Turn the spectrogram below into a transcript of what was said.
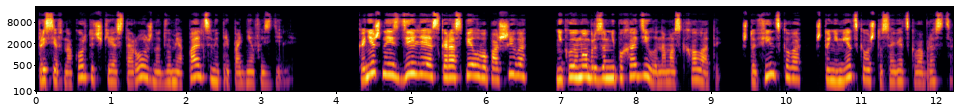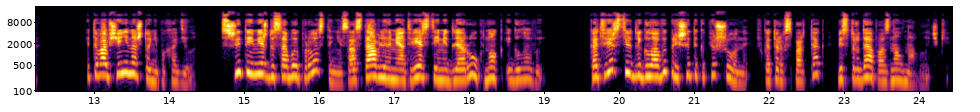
присев на корточки и осторожно, двумя пальцами приподняв изделие. Конечно, изделие скороспелого пошива никоим образом не походило на маск-халаты, что финского, что немецкого, что советского образца. Это вообще ни на что не походило. Сшитые между собой простыни, составленными отверстиями для рук, ног и головы. К отверстию для головы пришиты капюшоны, в которых Спартак без труда опознал наволочки.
